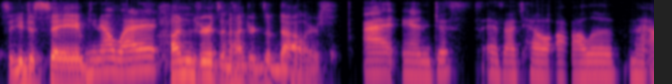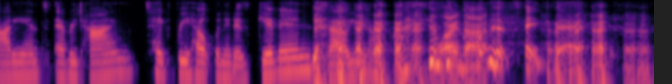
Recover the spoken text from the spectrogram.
So you just saved You know what? hundreds and hundreds of dollars. I and just as I tell all of my audience every time, take free help when it is given. So you know, Why not? take that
